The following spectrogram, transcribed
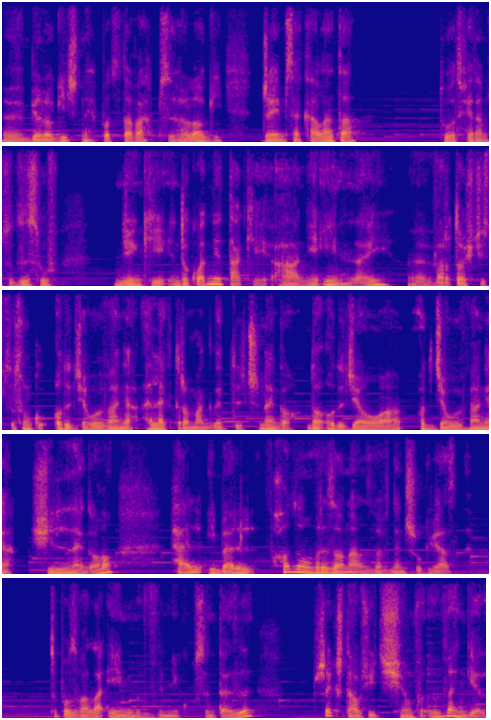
w biologicznych podstawach psychologii Jamesa Calata, tu otwieram cudzysłów, dzięki dokładnie takiej, a nie innej e, wartości stosunku oddziaływania elektromagnetycznego do oddziaływania silnego, Hel i Beryl wchodzą w rezonans we wnętrzu gwiazdy, co pozwala im w wyniku syntezy przekształcić się w węgiel,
